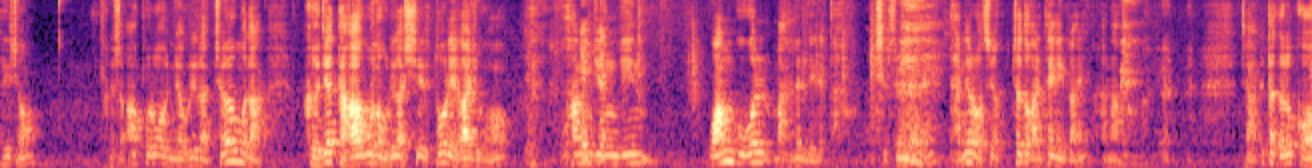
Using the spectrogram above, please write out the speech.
알겠죠? 그래서 앞으로 이제 우리가 전부 다 거제 다가구는 우리가 실 도래해가지고 황경진 왕국을 만들어야 되겠다 싶습니다. 다 내려오세요. 저도 갈 테니까 하나. 자 일단 그렇고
